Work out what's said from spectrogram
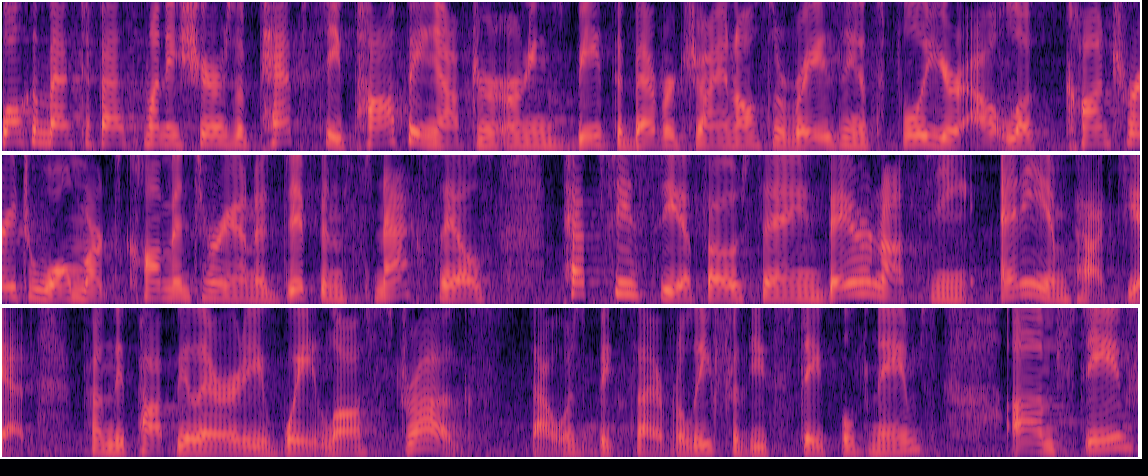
Welcome back to Fast Money. Shares of Pepsi popping after an earnings beat. The beverage giant also raising its full year outlook. Contrary to Walmart's commentary on a dip in snack sales, Pepsi's CFO saying they are not seeing any impact yet from the popularity of weight loss drugs. That was a big sigh of relief for these staples names. Um, Steve?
